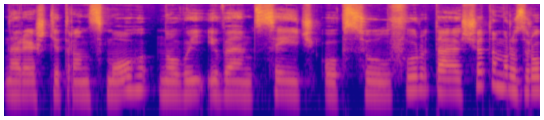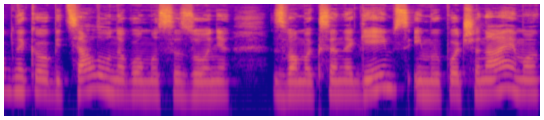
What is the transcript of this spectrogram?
Нарешті трансмог, новий івент Sage of Sulfur та що там розробники обіцяли у новому сезоні. З вами Xena Games і ми починаємо.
